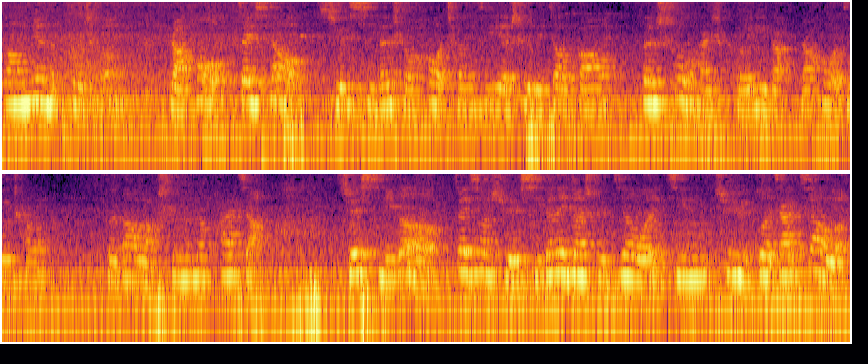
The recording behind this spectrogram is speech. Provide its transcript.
方面的课程。然后在校学习的时候，成绩也是比较高，分数还是可以的。然后我经常得到老师们的夸奖。学习的在校学习的那段时间，我已经去做家教了，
